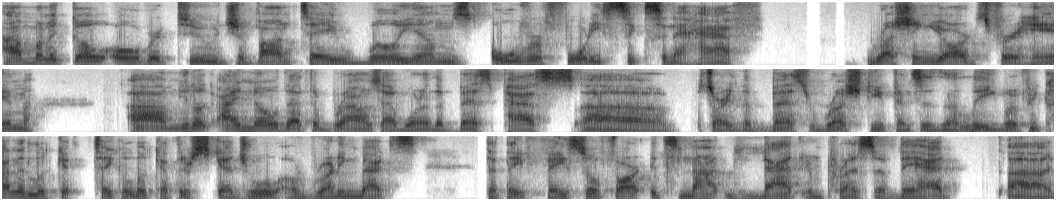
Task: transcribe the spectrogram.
I'm going to go over to Javonte Williams over 46 and a half rushing yards for him. Um, you look, I know that the Browns have one of the best pass, uh, sorry, the best rush defenses in the league. But if we kind of look at take a look at their schedule of running backs that they face so far, it's not that impressive. They had uh,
